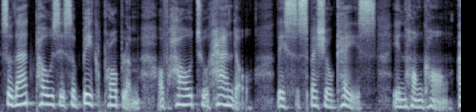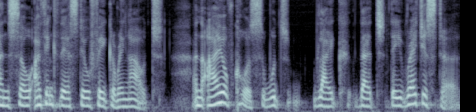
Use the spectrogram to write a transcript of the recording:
So that poses a big problem of how to handle this special case in Hong Kong. And so I think they're still figuring out. And I, of course, would like that they register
